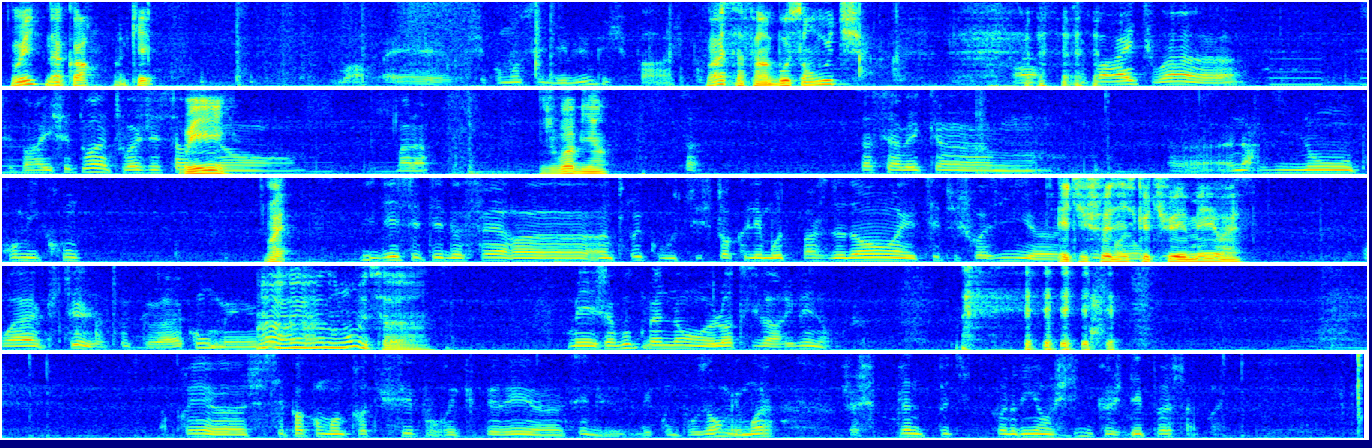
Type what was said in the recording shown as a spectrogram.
Oui, d'accord, ok. Bon, j'ai commencé le début, mais je sais pas. ouais, ça fait un beau sandwich. c'est pareil, tu vois. Euh, c'est pareil chez toi, tu vois, j'ai ça. Oui. Voilà. Je vois bien. Ça, c'est avec un, euh, un Arduino Pro Micron. Ouais. L'idée c'était de faire euh, un truc où tu stockes les mots de passe dedans et tu sais, tu choisis. Euh, et tu choisis ce que tu aimais, ouais. Ouais, puis tu sais, truc à la con, mais. Ah, ouais, non, non, mais ça. Mais j'avoue que maintenant, l'autre il va arriver, non. Après, je sais pas comment toi tu fais pour récupérer les composants, mais moi, J'achète plein de petites conneries en Chine que je dépece après.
